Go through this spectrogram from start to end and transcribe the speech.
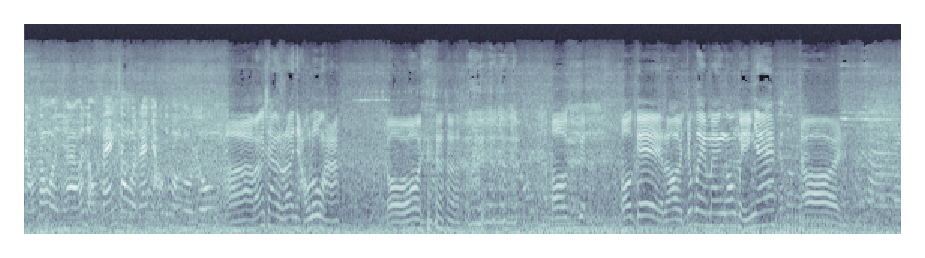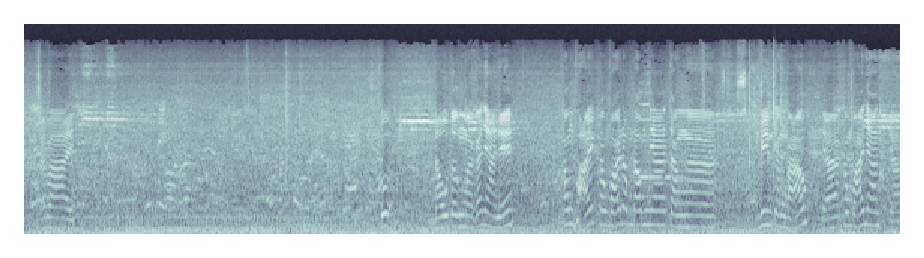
nhậu xong rồi à, cái lộn bán xong rồi ra nhậu với mọi người luôn. À, bán sang rồi ra nhậu luôn hả? Trời ơi. Ok ok rồi chúc em ăn ngon miệng nha rồi. Bye bye. Đầu tuần mà cả nhà nhỉ? Không phải không phải đông đông nha trần à, viên trần bảo. Dạ không phải nha anh. Dạ.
